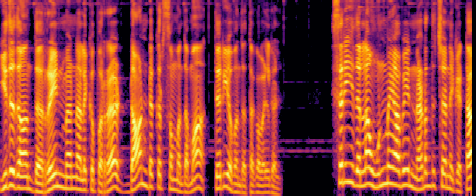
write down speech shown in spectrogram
இதுதான் த ரெயின்மேன் அழைக்கப்படுற டான் டெக்கர் சம்பந்தமா தெரிய வந்த தகவல்கள். சரி இதெல்லாம் உண்மையாவே நடந்துச்சான்னு கேட்டா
